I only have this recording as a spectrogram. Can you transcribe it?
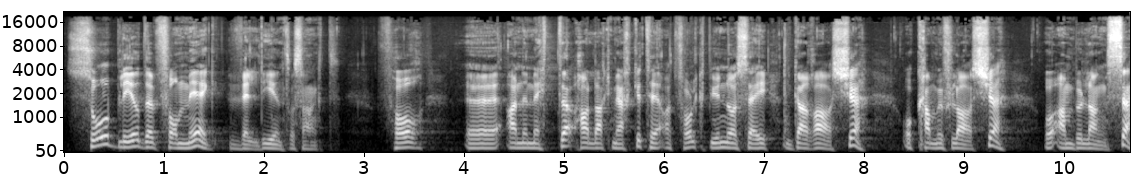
Så blir det for meg veldig interessant. For uh, Anne Mette har lagt merke til at folk begynner å si garasje og kamuflasje og ambulanse.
